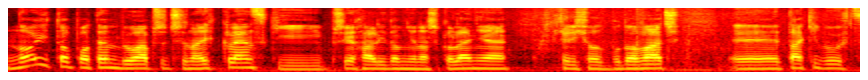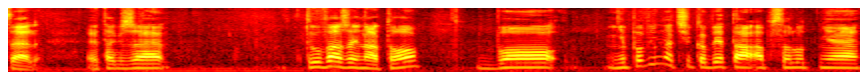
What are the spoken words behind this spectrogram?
No i to potem była przyczyna ich klęski. Przyjechali do mnie na szkolenie, chcieli się odbudować. Y, Taki był ich cel. Y, Także ty uważaj na to, bo nie powinna ci kobieta absolutnie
